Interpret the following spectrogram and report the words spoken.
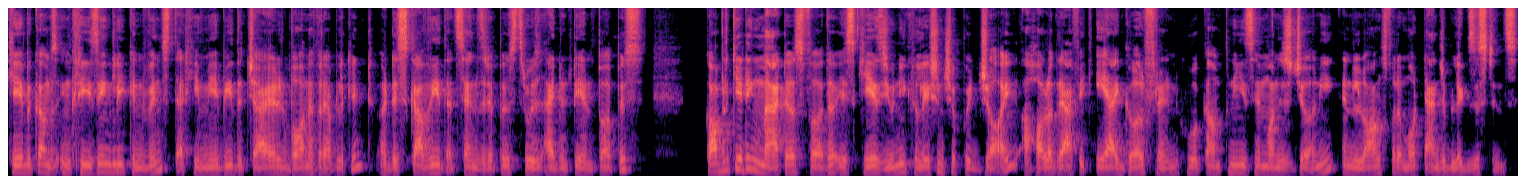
Kay becomes increasingly convinced that he may be the child born of a replicant, a discovery that sends ripples through his identity and purpose. Complicating matters further is Kay's unique relationship with Joi, a holographic AI girlfriend who accompanies him on his journey and longs for a more tangible existence.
